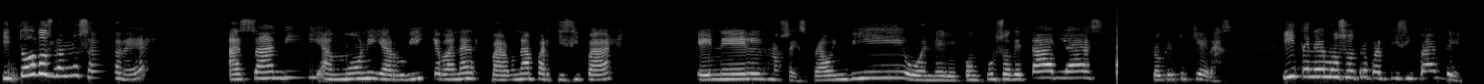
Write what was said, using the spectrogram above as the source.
Y todos vamos a ver a Sandy, a Moni y a Rubí que van a, van a participar en el, no sé, Sprawling Bee o en el concurso de tablas, lo que tú quieras. Y tenemos otro participante.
